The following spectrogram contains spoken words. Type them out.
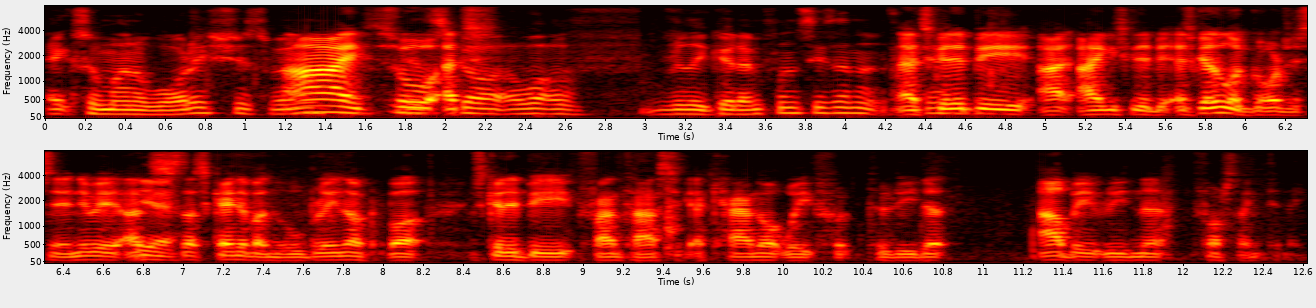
Exo Manowarish as well. Aye, so it's it's- got a lot of really good influences in it. It's going to be. I, I think it's going to be. It's going to look gorgeous anyway. That's, Yeah. that's kind of a no-brainer, but it's going to be fantastic. I cannot wait for to read it. I'll be reading it first thing tonight.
